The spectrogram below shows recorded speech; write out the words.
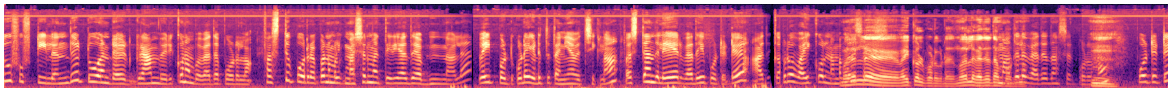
டூ ஃபிஃப்டிலேருந்து டூ ஹண்ட்ரட் கிராம் வரைக்கும் நம்ம விதை போடலாம். ஃபஸ்ட்டு போடுறப்ப நம்மளுக்கு மெஷர்மெண்ட் தெரியாது அப்படின்னால வெயிட் போட்டு கூட எடுத்து தனியாக வச்சுக்கலாம். ஃபஸ்ட்டு அந்த லேயர் விதையை போட்டுட்டு அதுக்கப்புறம் வைக்கோல் நம்ம முதல்ல வைக்கோல் போடக்கூடாது. முதல்ல விதை தான் முதல்ல விதை தான் சார் போடணும். போட்டுட்டு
